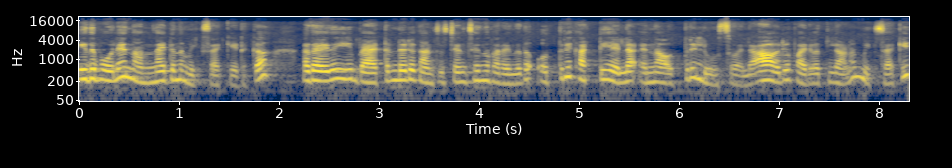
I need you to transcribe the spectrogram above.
ഇതുപോലെ നന്നായിട്ടൊന്ന് മിക്സാക്കി എടുക്കുക അതായത് ഈ ബാറ്ററിന്റെ ഒരു കൺസിസ്റ്റൻസി എന്ന് പറയുന്നത് ഒത്തിരി കട്ടിയല്ല എന്നാൽ ഒത്തിരി ലൂസും അല്ല. ആ ഒരു പരുവത്തിലാണ് മിക്സാക്കി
